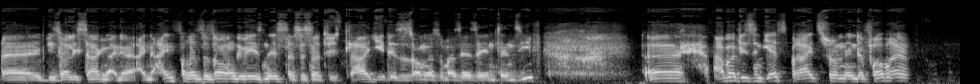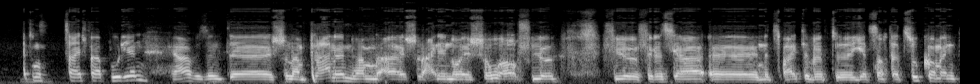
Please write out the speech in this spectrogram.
äh, wie soll ich sagen, eine, eine einfache Saison gewesen ist. Das ist natürlich klar, jede Saison ist immer sehr, sehr intensiv. Äh, aber wir sind jetzt bereits schon in der Vorbereitung. Zeit für Apulien. Ja, wir sind äh, schon am Planen, haben äh, schon eine neue Show auch für für für das Jahr. Äh, eine zweite wird äh, jetzt noch dazukommen.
